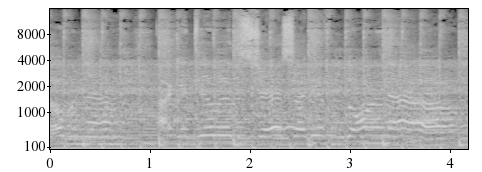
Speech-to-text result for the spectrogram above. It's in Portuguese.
over now. I can deal with the stress I get from going out.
